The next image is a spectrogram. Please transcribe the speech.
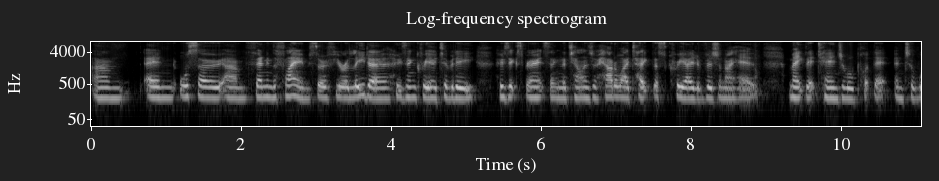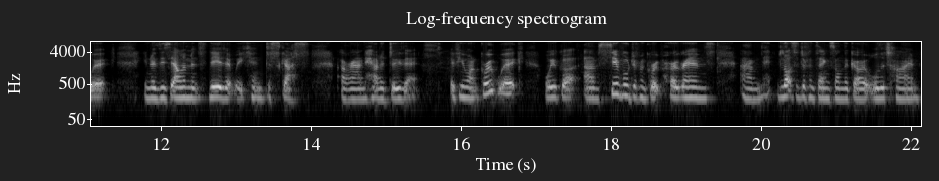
Um, and also um, fanning the flame. So, if you're a leader who's in creativity, who's experiencing the challenge of how do I take this creative vision I have, make that tangible, put that into work, you know, there's elements there that we can discuss around how to do that. If you want group work, we've got um, several different group programs, um, lots of different things on the go all the time,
